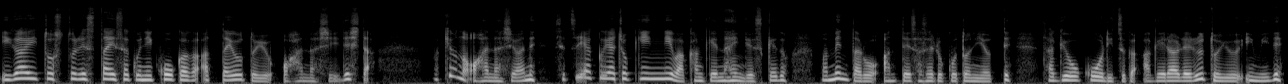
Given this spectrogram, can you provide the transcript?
意外とストレス対策に効果があったよというお話でした。まあ、今日のお話はね、節約や貯金には関係ないんですけど、まあ、メンタルを安定させることによって作業効率が上げられるという意味で、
